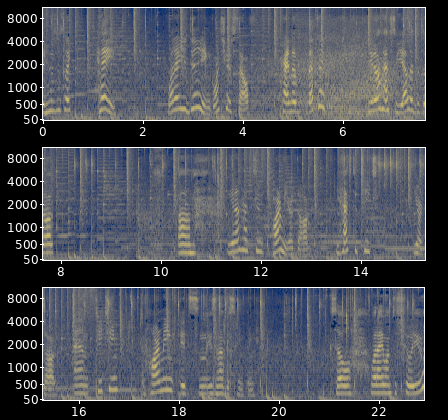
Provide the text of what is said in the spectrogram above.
it was just like, hey, what are you doing? Watch yourself. Kind of, that's it. You don't have to yell at the dog. Um, you don't have to harm your dog. You have to teach your dog and teaching and harming it's is not the same thing. So what I want to show you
